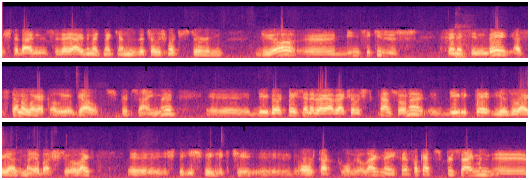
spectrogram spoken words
işte ben size yardım etmek, yanınızda çalışmak istiyorum diyor. E, 1800 senesinde asistan olarak alıyor Gall Spurtzen'i ee, bir 4-5 sene beraber çalıştıktan sonra birlikte yazılar yazmaya başlıyorlar. Ee, işte işbirlikçi, e, ortak oluyorlar neyse. Fakat Spurzheim'in e,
